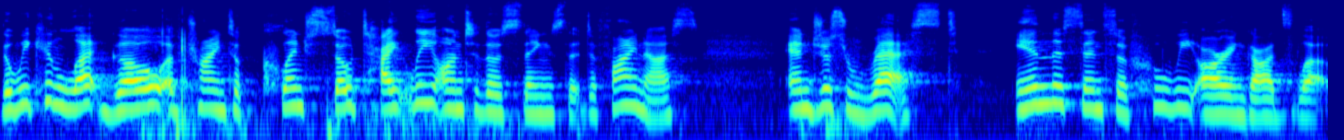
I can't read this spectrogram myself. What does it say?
that we can let go of trying to clench so tightly onto those things that define us and just rest in the sense of who we are in God's love.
